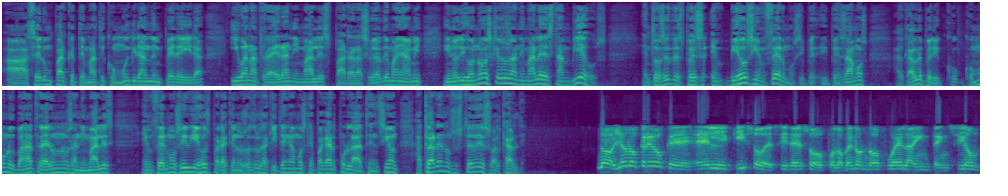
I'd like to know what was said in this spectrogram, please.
a hacer un parque temático muy grande en Pereira, iban a traer animales para la ciudad de Miami y nos dijo, no, es que esos animales están viejos. Entonces después, viejos y enfermos, y, pensamos, alcalde, pero ¿cómo nos van a traer unos animales enfermos y viejos para que nosotros aquí tengamos que pagar por la atención? Aclárenos ustedes eso, alcalde. No, yo no creo que él quiso decir eso, por lo menos no fue la intención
